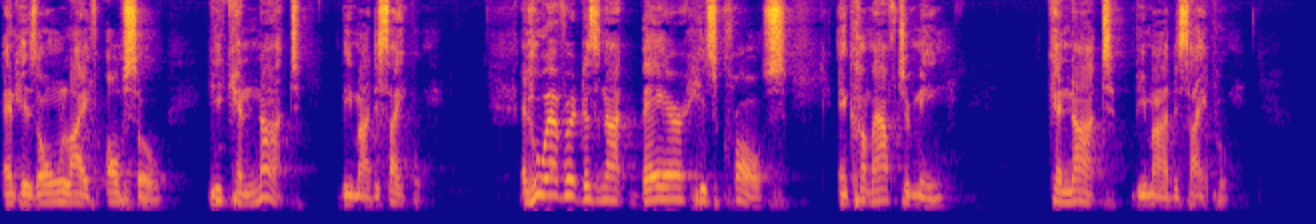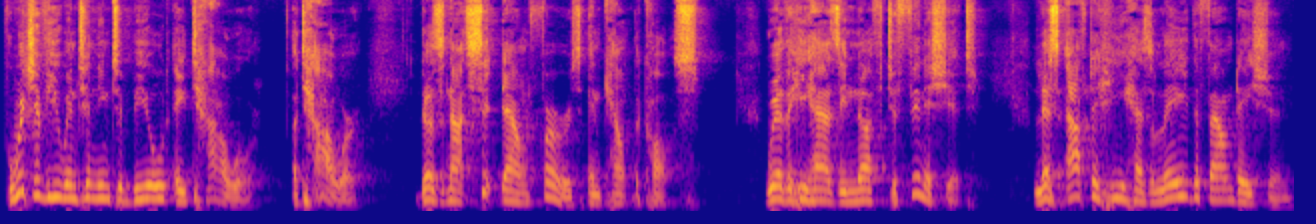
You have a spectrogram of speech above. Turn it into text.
and his own life also, he cannot be my disciple. And whoever does not bear his cross and come after me cannot be my disciple. For which of you intending to build a tower, a tower, does not sit down first and count the cost? Whether he has enough to finish it, lest after he has laid the foundation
